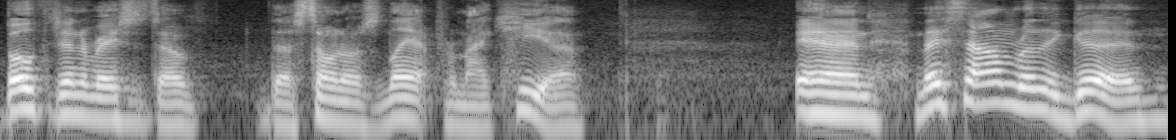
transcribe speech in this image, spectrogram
both generations of the Sonos lamp from IKEA. And they sound really good,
